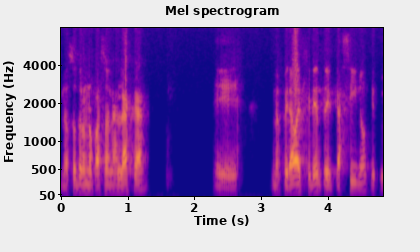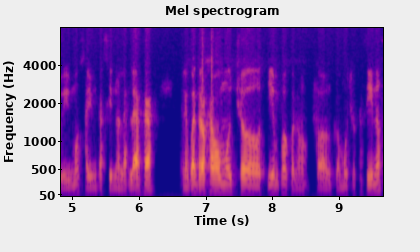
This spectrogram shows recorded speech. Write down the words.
nosotros nos pasó en Las Lajas eh, nos esperaba el gerente del casino que tuvimos, hay un casino en Las Lajas, en el cual trabajamos mucho tiempo con, con, muchos casinos,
